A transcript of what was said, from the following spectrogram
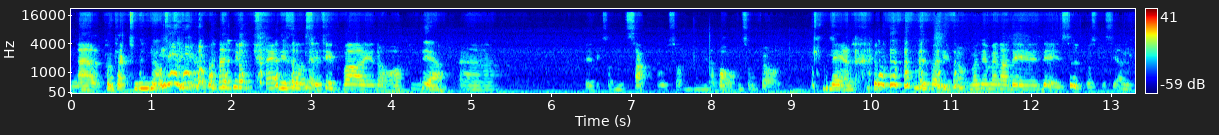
nära kontakt med dem. vi hörs ju typ varje dag. Eh, det är liksom sambo som mina barn som får mer än vad ni får. Men jag menar det, det är superspeciellt.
